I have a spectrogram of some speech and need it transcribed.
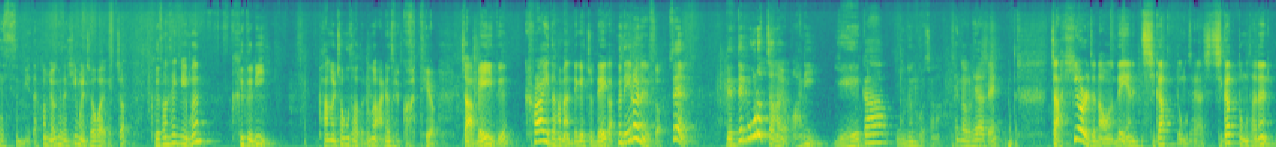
했습니다. 그럼 여기서 힘을 적어야겠죠. 그 선생님은 그들이 방을 청소하도록 안 해도 될 것 같아요. 자, made, cried 하면 안 되겠죠. 내가 근데 이런 애 있어. 쌤, 내 때문에 울었잖아요. 아니, 얘가 우는 거잖아. 생각을 해야 돼. 자, heard 나오는데 얘는 지각 동사야. 지각 동사는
